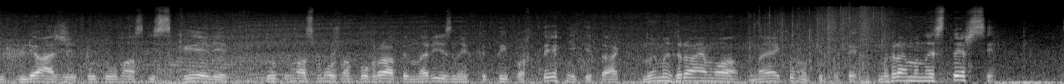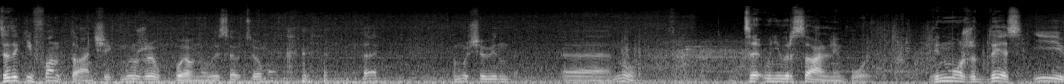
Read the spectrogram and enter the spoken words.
і пляжі, тут у нас і скелі, тут у нас можна пограти на різних типах техніки, так? Ну і ми граємо на якому типу техніки? Ми граємо на стежці. Це такий фонтанчик, ми вже впевнилися в цьому. так? Тому що він, е, ну, це універсальний бой. Він може десь і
